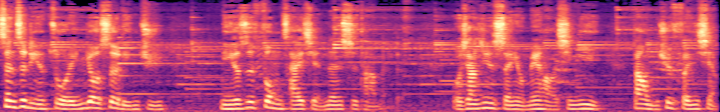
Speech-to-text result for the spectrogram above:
甚至你的左邻右舍邻居，你都是奉差遣认识他们的。我相信神有美好的心意。当我们去分享，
